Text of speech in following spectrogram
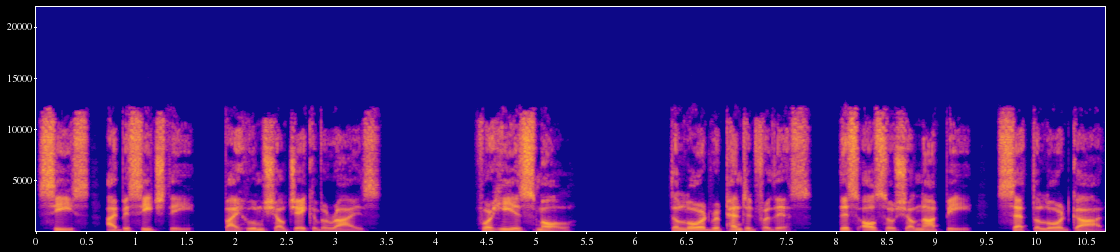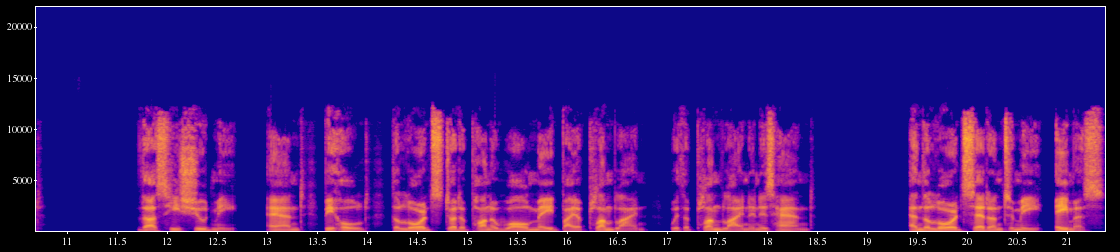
cease, I beseech thee, by whom shall Jacob arise? For he is small. The Lord repented for this, this also shall not be, saith the Lord God. Thus he shewed me, and, behold, the Lord stood upon a wall made by a plumbline, with a plumbline in his hand. And the Lord said unto me, Amos,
